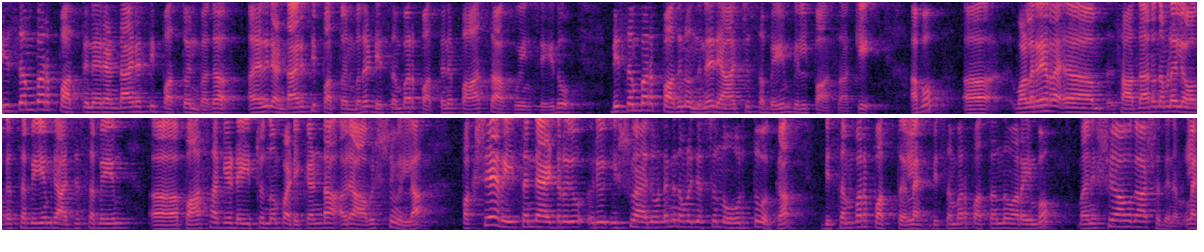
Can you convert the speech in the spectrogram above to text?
ഡിസംബർ പത്തിന് രണ്ടായിരത്തി പത്തൊൻപത് അതായത് രണ്ടായിരത്തി പത്തൊൻപത് ഡിസംബർ പത്തിന് പാസ്സാക്കുകയും ചെയ്തു. ഡിസംബർ പതിനൊന്നിന് രാജ്യസഭയും ബിൽ പാസാക്കി. അപ്പോൾ വളരെ സാധാരണ നമ്മൾ ലോകസഭയും രാജ്യസഭയും പാസ്സാക്കിയ ഡേറ്റ് ഒന്നും പഠിക്കേണ്ട ഒരു ആവശ്യമില്ല. പക്ഷേ റീസെന്റ് ആയിട്ടൊരു ഒരു ഇഷ്യൂ ആയതുകൊണ്ട് തന്നെ നമ്മൾ ജസ്റ്റ് ഒന്ന് ഓർത്ത് വെക്കാം. ഡിസംബർ പത്ത് അല്ലെ? ഡിസംബർ പത്ത് എന്ന് പറയുമ്പോൾ മനുഷ്യാവകാശ ദിനം അല്ലെ?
